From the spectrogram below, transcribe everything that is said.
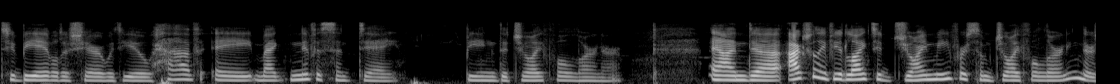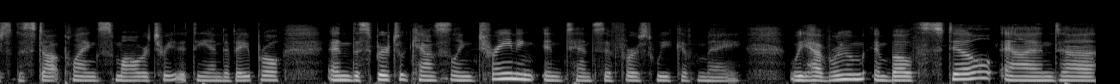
to be able to share with you. Have a magnificent day being the joyful learner. And uh, actually, if you'd like to join me for some joyful learning, there's the Stop Playing Small retreat at the end of April and the Spiritual Counseling Training Intensive first week of May. We have room in both still, and uh,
